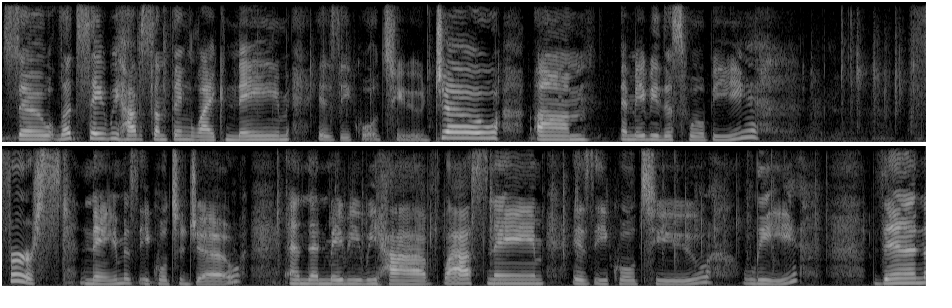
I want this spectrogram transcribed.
So let's say we have something like name is equal to Joe, um, and maybe this will be first name is equal to Joe, and then maybe we have last name is equal to Lee. Then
